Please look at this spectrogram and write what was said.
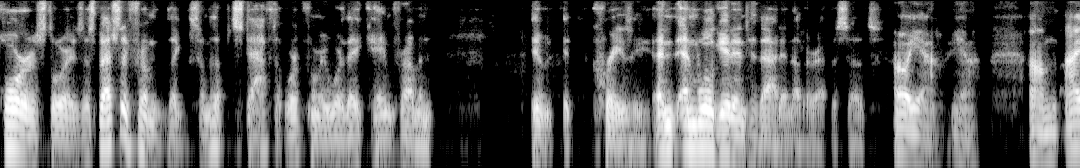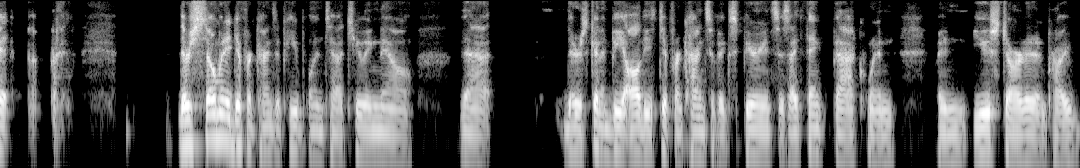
horror stories, especially from like some of the staff that work for me, where they came from, and it, it crazy. And and we'll get into that in other episodes. Oh yeah, yeah. Um, I there's so many different kinds of people in tattooing now that there's going to be all these different kinds of experiences. I think back when when you started and probably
